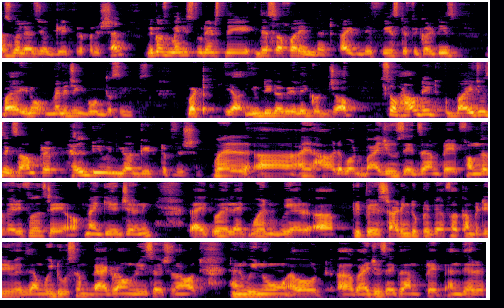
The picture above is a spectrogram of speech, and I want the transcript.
as well as your gate preparation because many students they they suffer in that right? They face difficulties by you know managing both the things. But yeah you did a really good job so, how did Byju's exam prep help you in your GATE preparation? Well, uh, I heard about Byju's exam prep from the very first day of my GATE journey. Like, well, like when we are uh, starting to prepare for competitive exam, we do some background research and all, and we know about uh, Byju's exam prep and their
